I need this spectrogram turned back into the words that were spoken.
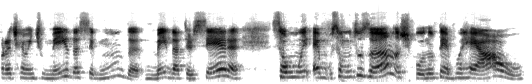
praticamente o meio da segunda, meio da terceira, são, muito, é, são muitos anos, tipo, no tempo real,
